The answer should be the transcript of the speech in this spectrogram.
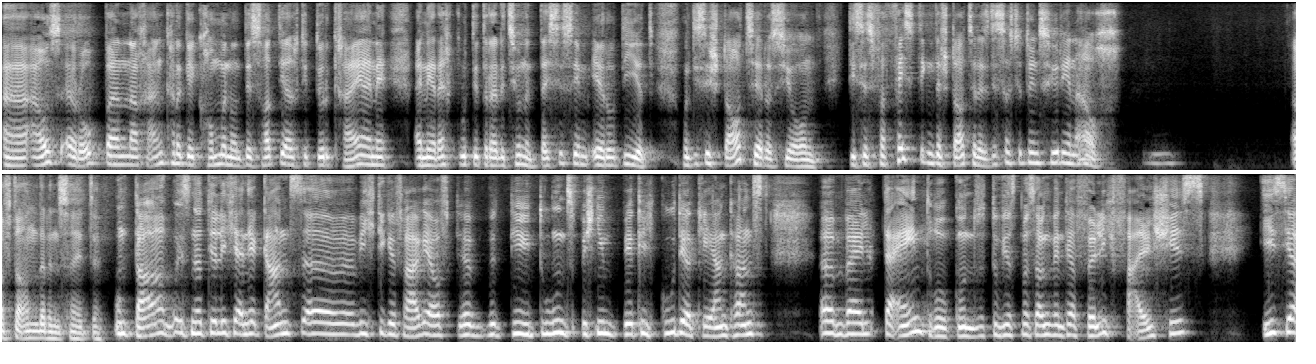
äh, aus Europa nach Ankara gekommen und das hat ja auch die Türkei eine, eine recht gute Tradition und das ist eben erodiert. Und diese Staatserosion, dieses Verfestigen der Staatserosion, das hast du in Syrien auch. Auf der anderen Seite. Und da ist natürlich eine ganz äh, wichtige Frage, auf die, die du uns bestimmt wirklich gut erklären kannst, äh, weil der Eindruck, und du wirst mal sagen, wenn der völlig falsch ist, ist ja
